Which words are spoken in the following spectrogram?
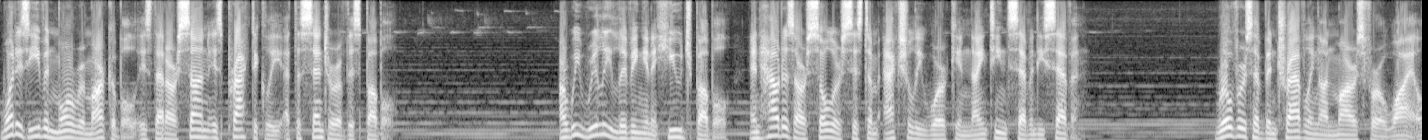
What is even more remarkable is that our Sun is practically at the center of this bubble. Are we really living in a huge bubble, and how does our solar system actually work in 1977? Rovers have been traveling on Mars for a while,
